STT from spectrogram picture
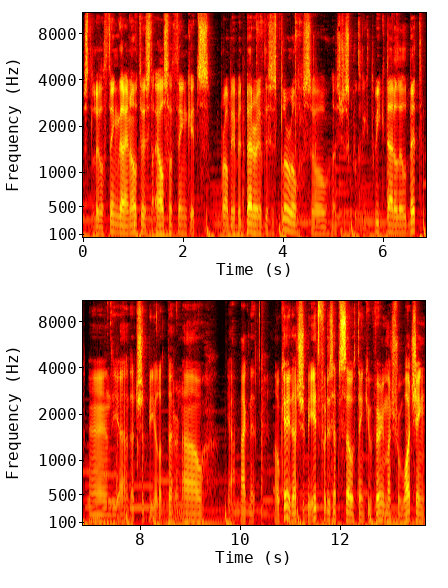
just a little thing that I noticed I also think it's probably a bit better if this is plural so let's just quickly tweak that a little bit and yeah that should be a lot better now yeah, magnet. Okay, that should be it for this episode. Thank you very much for watching.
